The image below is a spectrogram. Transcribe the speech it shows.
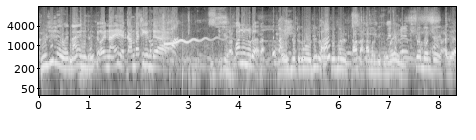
खुजी नहीं है ना है ওই Paano nura? Iluto ko udi last to mar ta data mar dikmo ei. Kya monte khalia.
